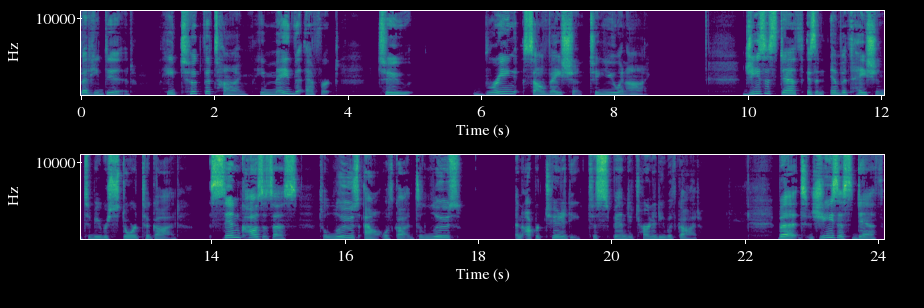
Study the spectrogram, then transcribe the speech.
But He did. He took the time, He made the effort to bring salvation to you and I. Jesus' death is an invitation to be restored to God. Sin causes us to lose out with God, to lose an opportunity to spend eternity with God. But Jesus' death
